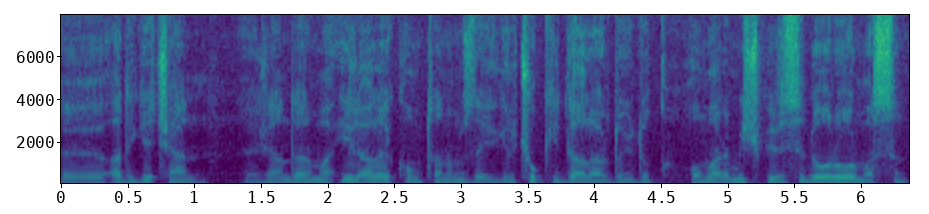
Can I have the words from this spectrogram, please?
e, adı geçen jandarma il alay komutanımızla ilgili çok iddialar duyduk. Umarım hiçbirisi doğru olmasın.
